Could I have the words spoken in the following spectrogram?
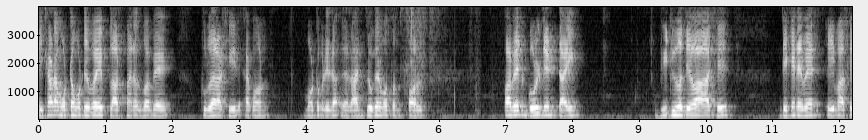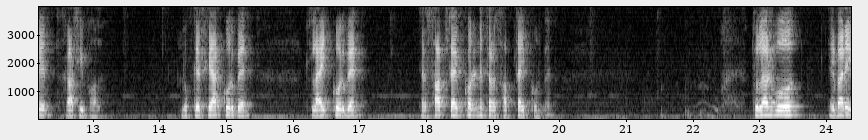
এছাড়া মোটামুটিভাবে প্লাস মাইনাসভাবে তুলা রাশির এখন মোটামুটি রাজযোগের মতন ফল পাবেন গোল্ডেন টাইম ভিডিও দেওয়া আছে, দেখে নেবেন এই মাসের রাশিফল। লোককে শেয়ার করবেন লাইক করবেন, যারা সাবস্ক্রাইব করেনি তারা সাবস্ক্রাইব করবেন। চলে আসব এবারে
